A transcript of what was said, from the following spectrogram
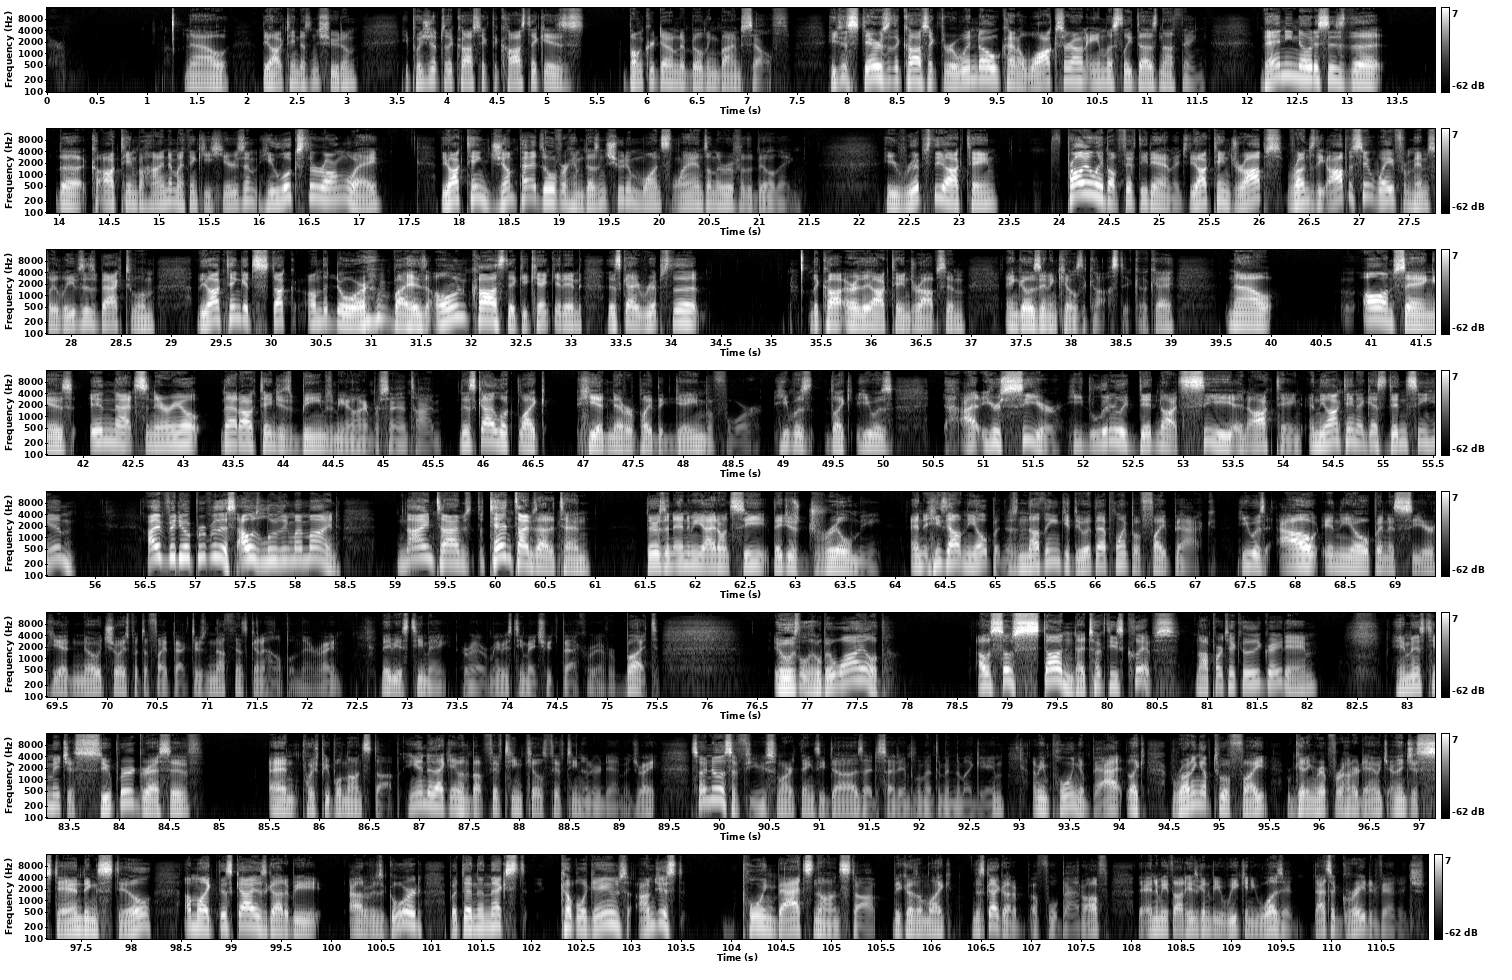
Now, the Octane doesn't shoot him. He pushes up to the caustic. The caustic is bunkered down in a building by himself. He just stares at the caustic through a window, kind of walks around aimlessly, does nothing. Then he notices the the Octane behind him. I think he hears him. He looks the wrong way. The Octane jump pads over him, doesn't shoot him once, lands on the roof of the building. He rips the Octane, probably only about 50 damage. The Octane drops, runs the opposite way from him, so he leaves his back to him. The Octane gets stuck on the door by his own caustic. He can't get in. This guy rips the the co- or the Octane drops him and goes in and kills the caustic. Okay, now all I'm saying is in that scenario, that Octane just beams me 100% of the time. This guy looked like he had never played the game before. He was like he was I, your seer. He literally did not see an Octane, and the Octane I guess didn't see him. I have video proof of this. I was losing my mind. Nine times, ten times out of ten, there's an enemy I don't see. They just drill me, and he's out in the open. There's nothing he could do at that point but fight back. He was out in the open as seer. He had no choice but to fight back. There's nothing that's gonna help him there, right? Maybe his teammate or whatever. Maybe his teammate shoots back or whatever. But it was a little bit wild. I was so stunned. I took these clips. Not particularly great aim. Him and his teammate just super aggressive and push people nonstop. He ended that game with about 15 kills, 1500 damage, right? So I noticed a few smart things he does. I decided to implement them into my game. I mean, pulling a bat, like running up to a fight, getting ripped for 100 damage, and then just standing still. I'm like, this guy has got to be out of his gourd. But then the next couple of games, I'm just pulling bats nonstop because I'm like, this guy got a, a full bat off. The enemy thought he was going to be weak and he wasn't. That's a great advantage.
